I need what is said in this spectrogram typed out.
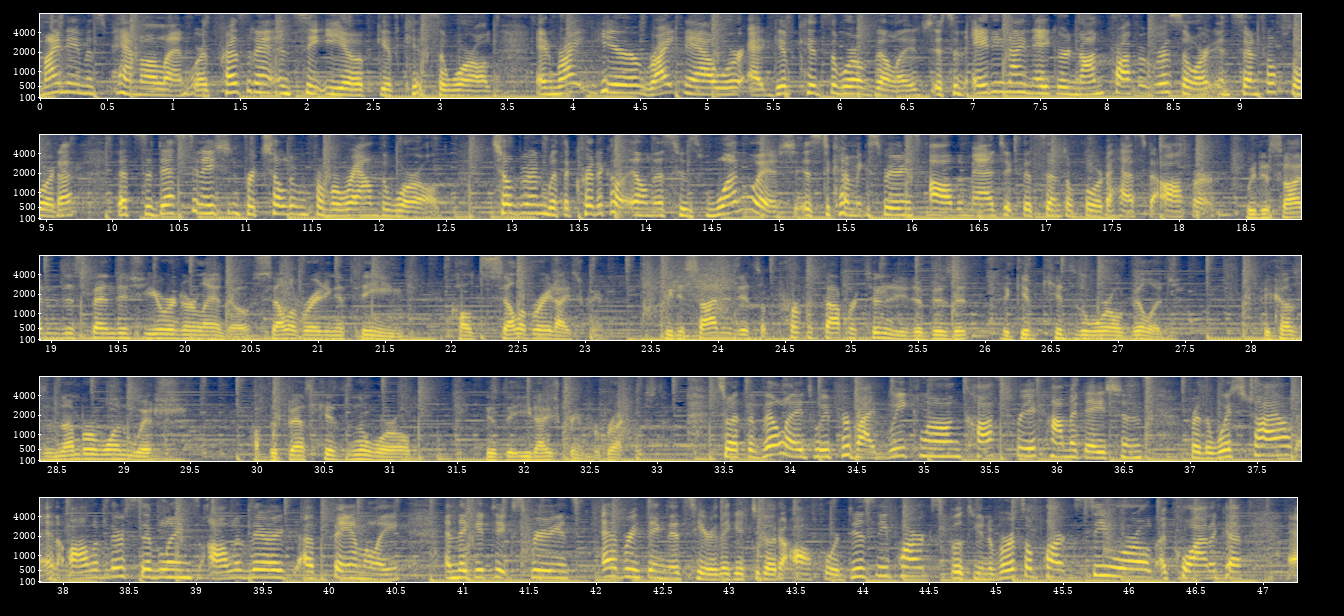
My name is Pamela Landwirth, President and CEO of Give Kids the World. And right here, right now, we're at Give Kids the World Village. It's an 89 acre nonprofit resort in Central Florida that's the destination for children from around the world. Children with a critical illness whose one wish is to come experience all the magic that Central Florida has to offer. We decided to spend this year in Orlando celebrating a theme called Celebrate Ice Cream. We decided it's a perfect opportunity to visit the Give Kids the World Village because the number one wish of the best kids in the world is to eat ice cream for breakfast. So at the Village, we provide week-long, cost-free accommodations for the wish child and all of their siblings, all of their uh, family, and they get to experience everything that's here. They get to go to all four Disney parks, both Universal Parks, SeaWorld, Aquatica,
